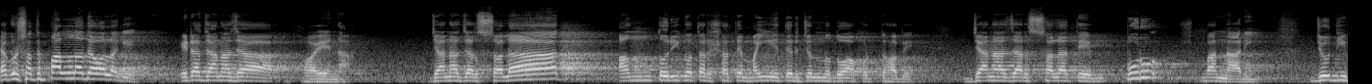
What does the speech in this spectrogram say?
এগুলোর সাথে পাল্লা দেওয়া লাগে। এটা জানাজা হয় না। জানাজার সলাৎ আন্তরিকতার সাথে মাইয়েতের জন্য দোয়া করতে হবে। জানাজার সলাতে পুরুষ বা নারী যদি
